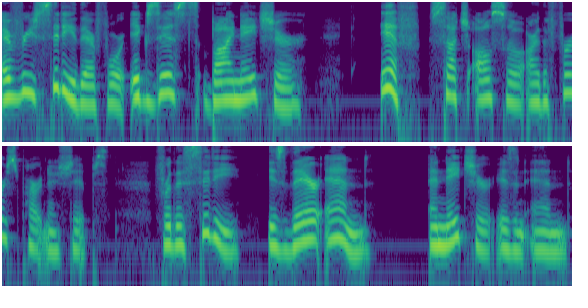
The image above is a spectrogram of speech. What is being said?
Every city, therefore, exists by nature, if such also are the first partnerships. For the city is their end, and nature is an end.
